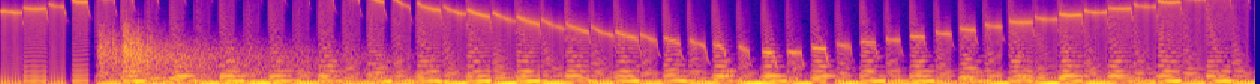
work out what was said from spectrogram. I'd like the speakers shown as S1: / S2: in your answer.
S1: Thank you.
